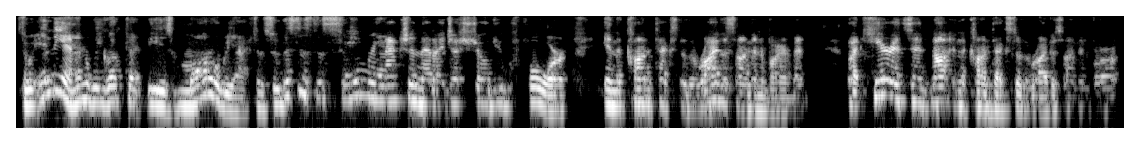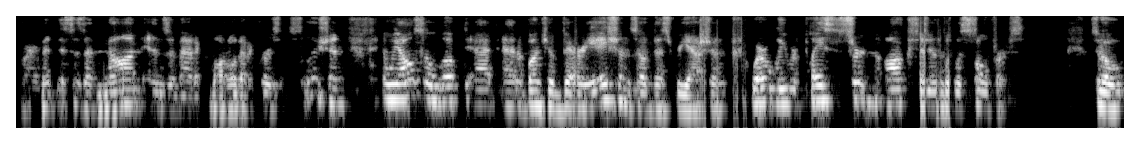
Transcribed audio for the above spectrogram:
So in the end, we looked at these model reactions. So this is the same reaction that I just showed you before in the context of the ribozyme environment. But here it's in, not in the context of the ribozyme This is a non-enzymatic model that occurs in solution. And we also looked at, at a bunch of variations of this reaction where we replaced certain oxygens with sulfurs. So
